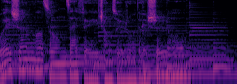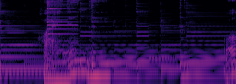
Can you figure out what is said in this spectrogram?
为什么总在非常脆弱的时候怀念你？我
